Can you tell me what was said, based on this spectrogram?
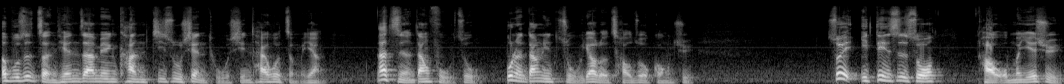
而不是整天在那边看技术线图、形态或怎么样，那只能当辅助，不能当你主要的操作工具。所以一定是说，好，我们也许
